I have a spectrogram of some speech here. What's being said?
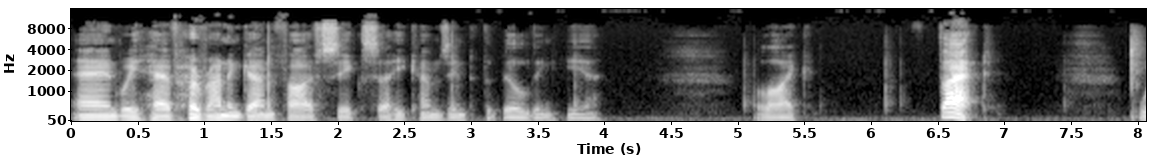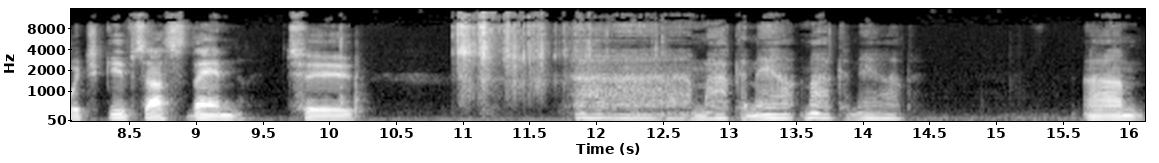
And we have a run and gun 5 6. So he comes into the building here. Like that. Which gives us then to uh, mark him out, mark him out. Um,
